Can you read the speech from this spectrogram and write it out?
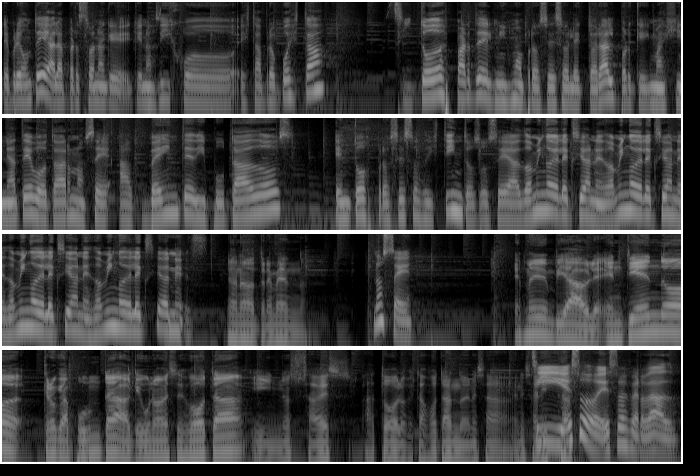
le pregunté a la persona que, que nos dijo esta propuesta si todo es parte del mismo proceso electoral, porque imagínate votar, no sé, a 20 diputados en todos procesos distintos. O sea, domingo de elecciones, domingo de elecciones, domingo de elecciones, domingo de elecciones. No, no, tremendo. No sé, Es medio inviable. Entiendo, creo que apunta a que uno a veces vota y no sabes a todo lo que estás votando en esa, en esa Sí, lista. eso, eso es verdad.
